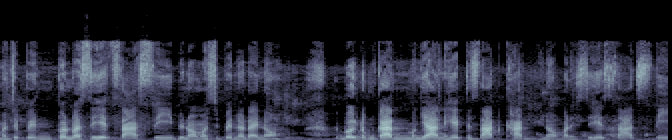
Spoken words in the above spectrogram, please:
มันจะเป็นเพิ่อนว่าสิเฮ็ดสาสีพี่น้องมันสิเป็นอะไรเนาะไปเบิ่งนํกันบางอย่างนี่เฮ็ดเป็นสาดขันพี่น้องมันสิเฮ็ดสาสี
